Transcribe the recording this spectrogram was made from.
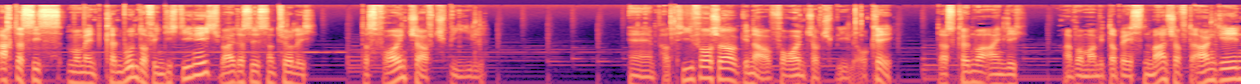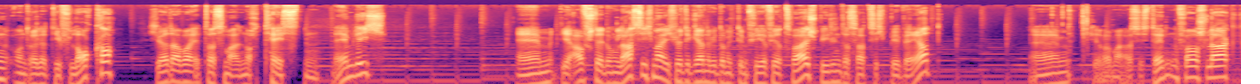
Ach, das ist, Moment, kein Wunder finde ich die nicht, weil das ist natürlich das Freundschaftsspiel. Äh, Partievorschau, genau, Freundschaftsspiel, okay. Das können wir eigentlich einfach mal mit der besten Mannschaft angehen und relativ locker. Ich werde aber etwas mal noch testen, nämlich ähm, die Aufstellung lasse ich mal. Ich würde gerne wieder mit dem 4-4-2 spielen, das hat sich bewährt. Ähm, hier nochmal Assistentenvorschlag.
